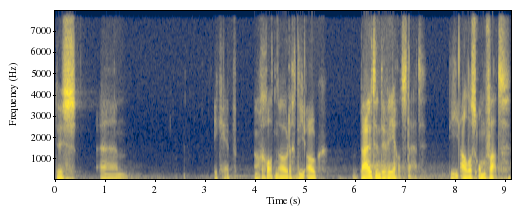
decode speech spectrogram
Dus ehm, ik heb een God nodig die ook buiten de wereld staat, die alles omvat.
